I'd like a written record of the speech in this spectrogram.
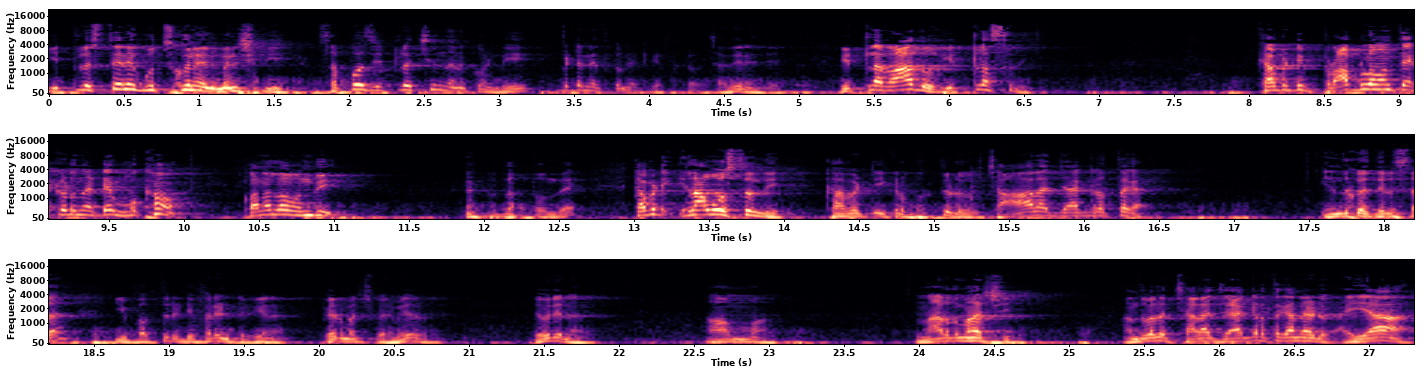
ఇట్లొస్తేనే గుచ్చుకునేది మనిషికి. సపోజ్ ఇట్లొచ్చింది అనుకోండి బిడ్డను ఎత్తుకున్నట్టు ఎత్తుకోవచ్చు. అదే నేను చెప్పేది. ఇట్లా రాదు ఇట్లొస్తుంది. కాబట్టి ప్రాబ్లం అంతా ఎక్కడుందంటే ముఖం కొనలో ఉంది. అర్థమవుతుంది? కాబట్టి ఇలా వస్తుంది. కాబట్టి ఇక్కడ భక్తుడు చాలా జాగ్రత్తగా ఎందుకో తెలుసా? ఈ భక్తుడు డిఫరెంట్ ఈయన పేరు మర్చిపోయారు మీరు? ఎవరైనా? అమ్మ నారద మహర్షి. అందువల్ల చాలా జాగ్రత్తగా అన్నాడు. అయ్యా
